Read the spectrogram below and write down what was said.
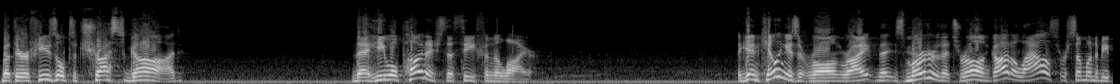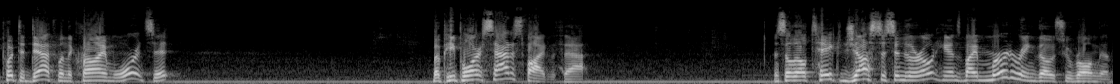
But the refusal to trust God that He will punish the thief and the liar. Again, killing isn't wrong, right? It's murder that's wrong. God allows for someone to be put to death when the crime warrants it. But people aren't satisfied with that. And so they'll take justice into their own hands by murdering those who wrong them.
